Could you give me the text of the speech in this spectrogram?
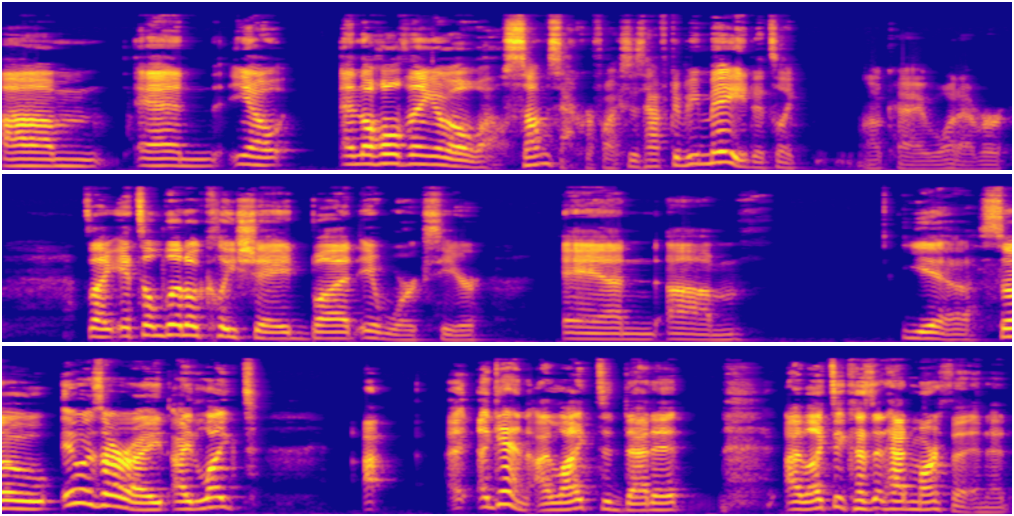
Um, and you know, and the whole thing of oh well, some sacrifices have to be made. It's like, okay, whatever. It's like it's a little cliched, but it works here. And um, yeah, so it was all right. I liked. I, I, again, I liked that it. I liked it because it had Martha in it.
